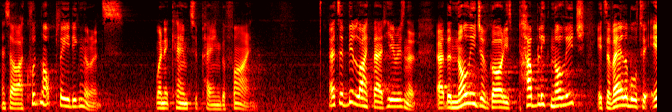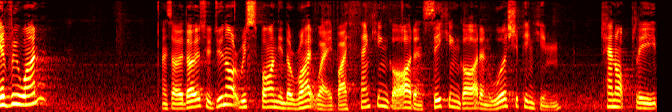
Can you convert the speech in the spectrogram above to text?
And so I could not plead ignorance when it came to paying the fine. It's a bit like that here, isn't it? Uh, the knowledge of God is public knowledge, it's available to everyone, and so, those who do not respond in the right way by thanking God and seeking God and worshipping Him cannot plead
